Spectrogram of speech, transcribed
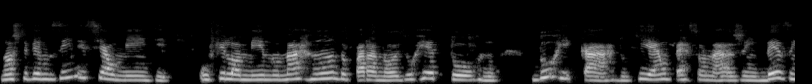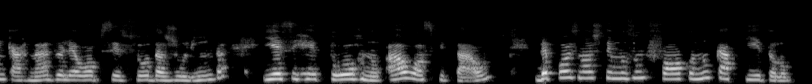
Nós tivemos inicialmente o Filomeno narrando para nós o retorno do Ricardo, que é um personagem desencarnado, ele é o obsessor da Julinda, e esse retorno ao hospital. Depois nós temos um foco no capítulo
